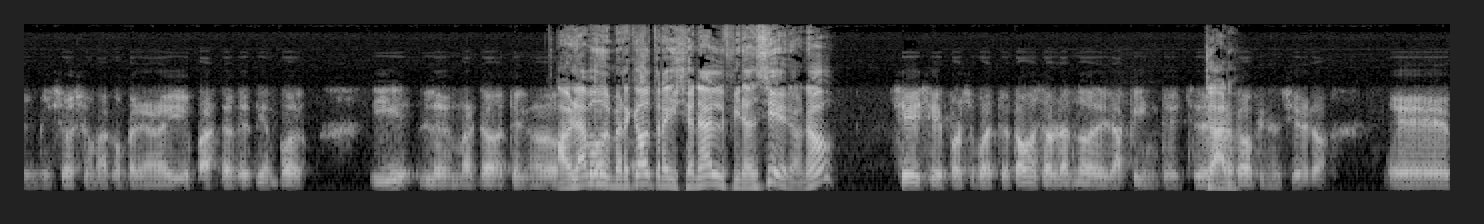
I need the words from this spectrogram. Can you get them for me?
y mis socios me acompañaron ahí bastante tiempo, y el mercado tecnológico. Hablamos del mercado tradicional financiero, ¿no? Sí, sí, por supuesto. Estamos hablando de la fintech, del Claro. mercado financiero. Eh,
